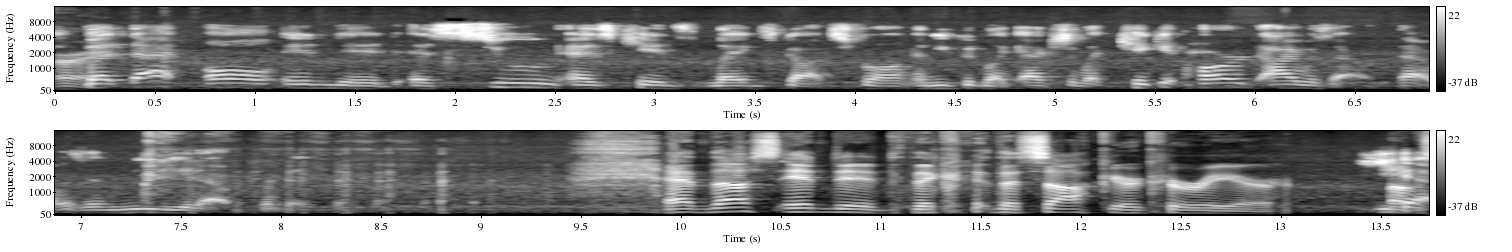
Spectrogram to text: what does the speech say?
Right. But that all ended as soon as kids' legs got strong and you could like actually like kick it hard. I was out. That was immediate out for me. and thus ended the the soccer career Yeah. of what-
